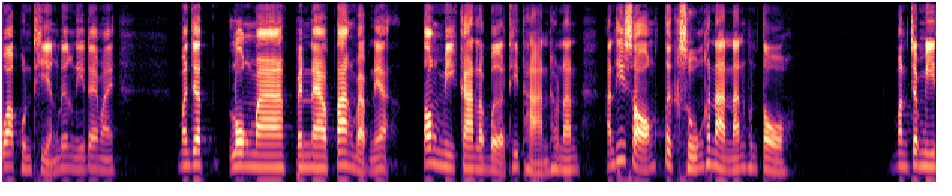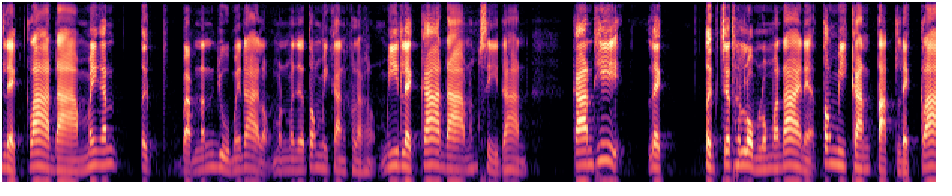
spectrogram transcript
ว่าคุณเถียงเรื่องนี้ได้ไหม มันจะลงมาเป็นแนวตั้งแบบเนี้ย ต้องมีการระเบิดที่ฐานเท่านั้น อันที่สองตึกสูงขนาดนั้นคุณโต มันจะมีเหล็กกล้าดาม ไม่งั้นตึกแบบนั้นอยู่ไม่ได้หรอก มันมันจะต้องมีการคลบมีเหล็กกล้าดามทั้งสี่ด้าน การที่เหล็กตึกจะถล่มลงมาได้เนี่ย ต้องมีการตัดเหล็กกล้า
